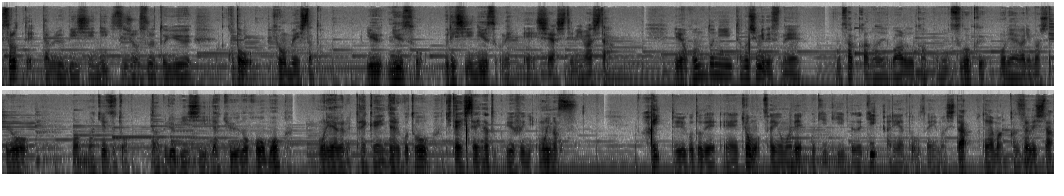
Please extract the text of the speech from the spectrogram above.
揃って WBC に出場するということを表明したと。いうニュースを嬉しいニュースをね、え、シェアしてみました。いや本当に楽しみですね。サッカーのねワールドカップもすごく盛り上がりましたけど、まあ、負けずと WBC 野球の方も盛り上がる大会になることを期待したいなというふうに思います。はいということで、えー、今日も最後までお聴きいただきありがとうございました。片山和沙でした。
